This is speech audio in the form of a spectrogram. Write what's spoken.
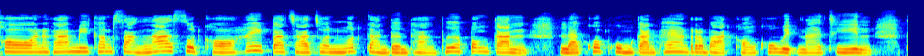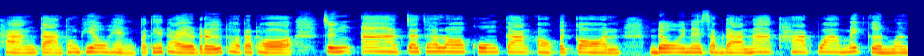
คนะคะมีคำสั่งล่าสุดขอให้ประชาชนงดการเดินทางเพื่อป้องกัน และควบคุมการแพร่ระบาดของโควิด -19 ทางการท่องเที่ยวแห่งประเทศไทยหรือททท จึงอาจจะชะลอโครงการออกไปก่อน โดยในสัปดาห์หน้าคาดว่าไม่เกินวัน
